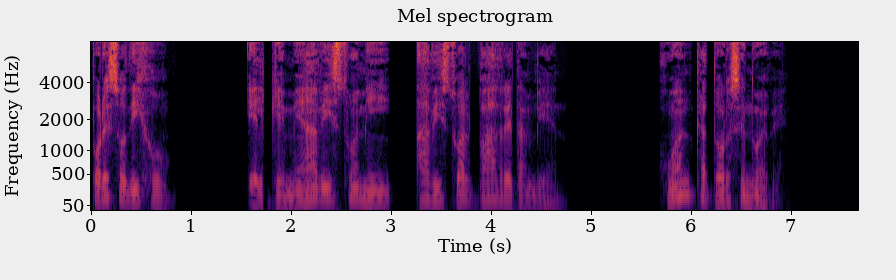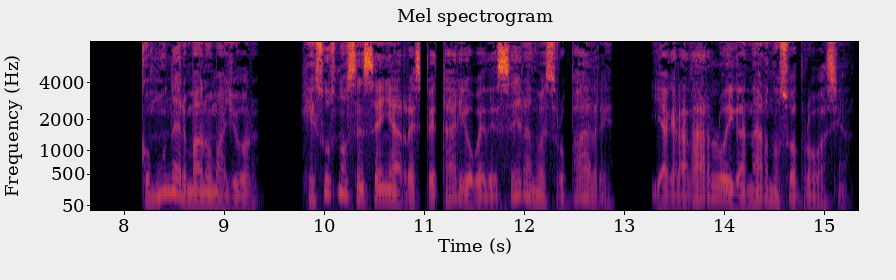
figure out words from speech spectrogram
Por eso dijo, El que me ha visto a mí, ha visto al Padre también. Juan 14:9 Como un hermano mayor, Jesús nos enseña a respetar y obedecer a nuestro Padre y agradarlo y ganarnos su aprobación.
